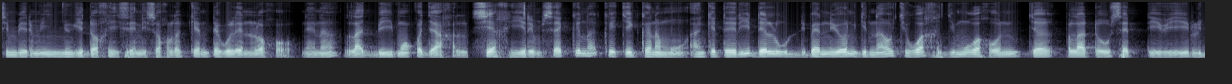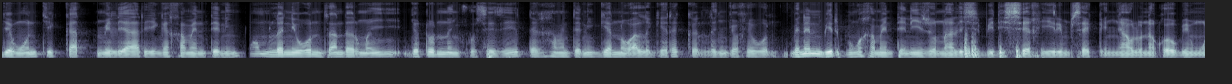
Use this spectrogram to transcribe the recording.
ci mbir mi ñu ngi doxi seeni soxla kenn tegu leen loxo. Nee na laaj bi moo ko jaaxal. Cheikh Yérim Seck nag ci kanamu enquêteurs yi dellu benn yoon ginnaaw ci wax ji mu waxoon ca plateau 7TV lu jëmoon ci quatre milliards yi nga xamante ni moom la ni woon gendarme yi jotoon nañ ko saisir te nga xamante ni genn wàll gi rek lañ joxe woon. Beneen mbir bu nga xamante ni journaliste bi di Cheikh Yérim Seck ñaawlu na ko bi mu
